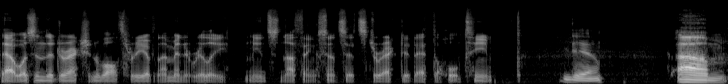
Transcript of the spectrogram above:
that was in the direction of all three of them, and it really means nothing since it's directed at the whole team. Yeah. Um,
